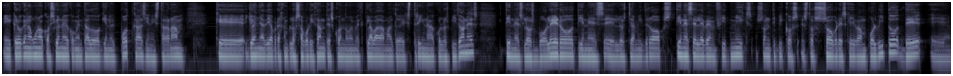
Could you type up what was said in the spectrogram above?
Eh, creo que en alguna ocasión he comentado aquí en el podcast y en Instagram que yo añadía, por ejemplo, saborizantes cuando me mezclaba la maltodextrina con los bidones. Tienes los Bolero, tienes eh, los Yummy Drops, tienes el Even Fit Mix, son típicos estos sobres que llevan polvito de eh,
